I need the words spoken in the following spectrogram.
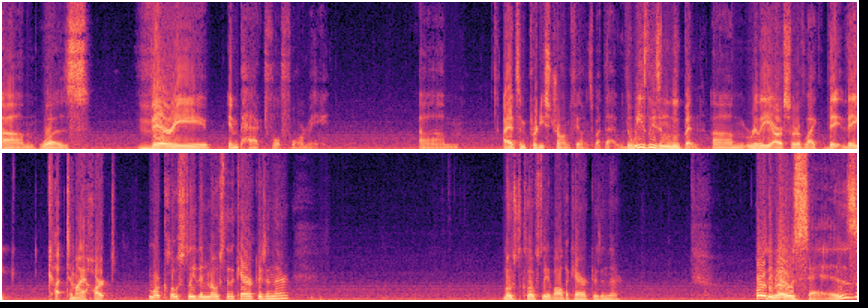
um, was very impactful for me. Um, I had some pretty strong feelings about that. The Weasleys and Lupin um, really are sort of like they they cut to my heart more closely than most of the characters in there. Most closely of all the characters in there. Orly Rose says,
